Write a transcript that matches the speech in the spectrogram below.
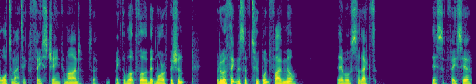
automatic face chain command. So make the workflow a bit more efficient. We'll do a thickness of 2.5 mil. Then we'll select this face here.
